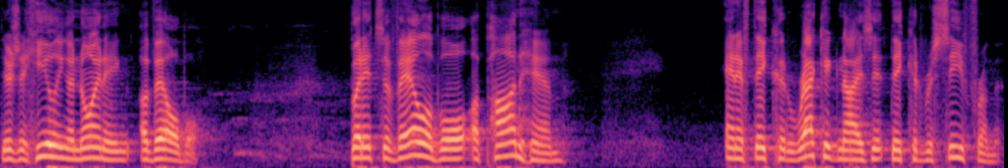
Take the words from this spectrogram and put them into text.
there's a healing anointing available. But it's available upon him, and if they could recognize it, they could receive from it.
